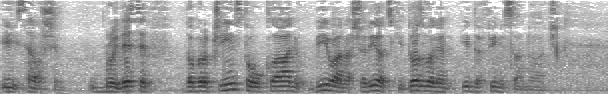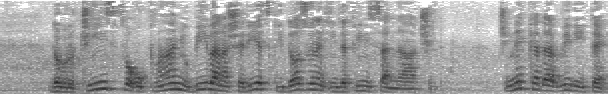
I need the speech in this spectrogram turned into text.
i savršen. Broj 10. Dobročinstvo u klanju biva na šerijatski dozvoljen i definisan način. Dobročinstvo u klanju biva na šerijatski dozvoljen i definisan način. Či nekada vidite,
